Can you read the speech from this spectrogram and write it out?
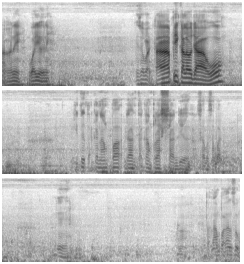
Ha, ni buaya ni. Okay, sobat tapi kalau jauh kita takkan nampak dan takkan perasan dia sahabat-sahabat. Okay nampak langsung.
